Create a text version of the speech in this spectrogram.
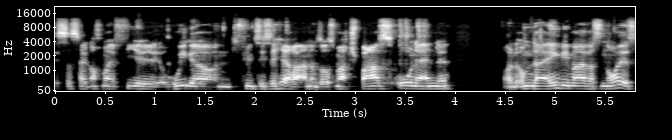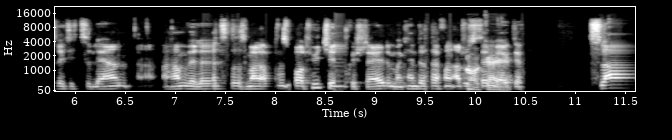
ist das halt nochmal viel ruhiger und fühlt sich sicherer an und so. Es macht Spaß ohne Ende. Und um da irgendwie mal was Neues richtig zu lernen, haben wir letztes Mal auf dem Spot Hütchen aufgestellt und man kennt das ja von Arthur Oh, Stenberg. Der Slalom,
